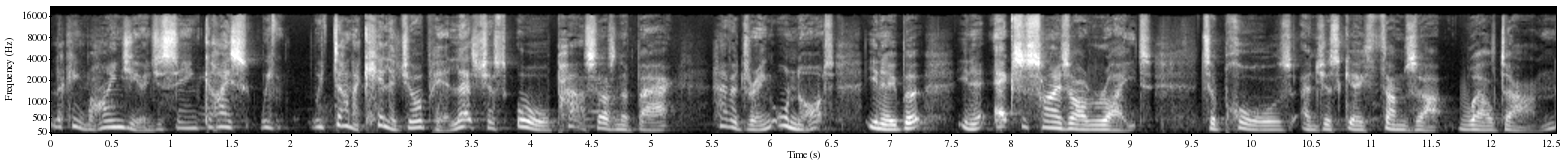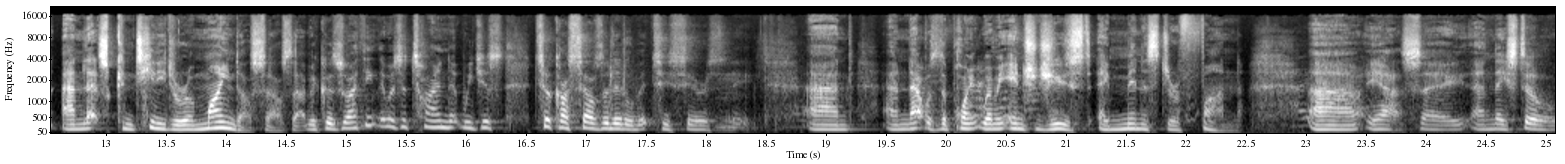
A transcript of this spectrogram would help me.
looking behind you and just saying, guys, we've we've done a killer job here. Let's just all pat ourselves on the back have a drink or not, you know, but, you know, exercise our right to pause and just go thumbs up, well done. And let's continue to remind ourselves that because I think there was a time that we just took ourselves a little bit too seriously. Mm. And, and that was the point when we introduced a minister of fun. Uh, yeah, so and they still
